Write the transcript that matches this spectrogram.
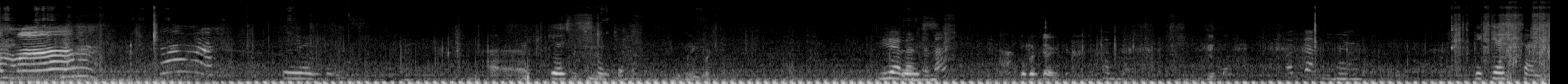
అమ్మా ఇవ్వాలంటనా టికెట్స్ అంట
